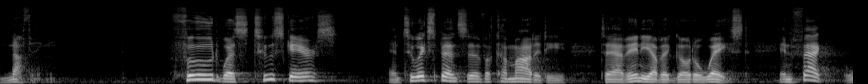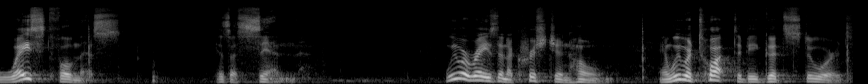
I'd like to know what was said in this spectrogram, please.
nothing. Food was too scarce and too expensive a commodity to have any of it go to waste. In fact, wastefulness is a sin. We were raised in a Christian home, and we were taught to be good stewards,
